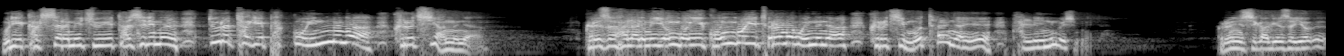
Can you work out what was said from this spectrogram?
우리 각 사람이 주의 다스림을 뚜렷하게 받고 있느냐, 그렇지 않느냐. 그래서 하나님의 영광이 공고히 드러나고 있느냐, 그렇지 못하느냐에 달려 있는 것입니다. 그런 시각에서 여,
